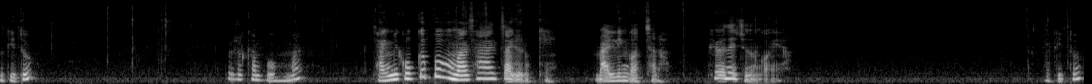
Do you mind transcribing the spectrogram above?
여기도 뾰족한 부분만 장미꽃 끝부분만 살짝 이렇게 말린 것처럼 표현해 주는 거예요. 여기도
